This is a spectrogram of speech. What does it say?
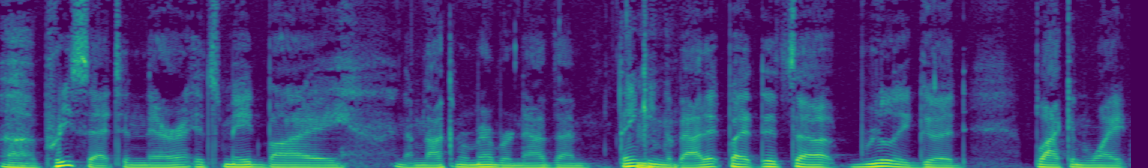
uh, preset in there. It's made by, and I'm not going to remember now that I'm thinking about it, but it's a really good black and white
